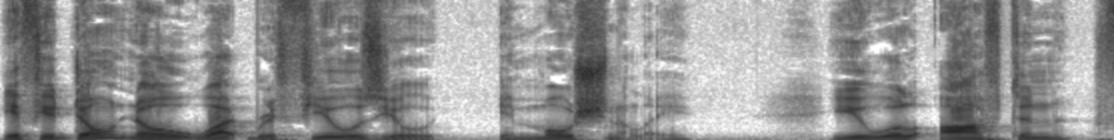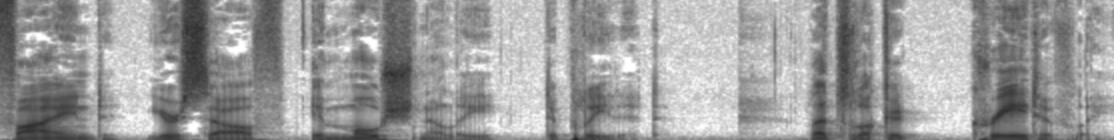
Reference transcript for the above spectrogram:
If you don't know what refuels you emotionally, you will often find yourself emotionally depleted. Let's look at creatively.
